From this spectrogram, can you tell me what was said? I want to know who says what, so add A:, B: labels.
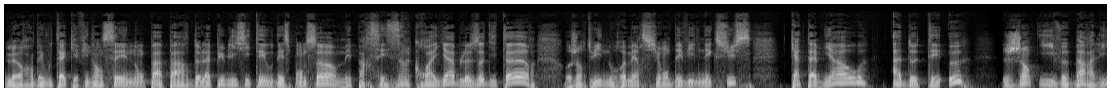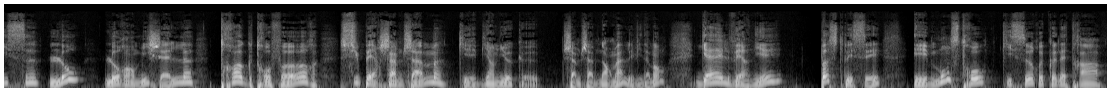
A: Le rendez-vous tech est financé non pas par de la publicité ou des sponsors, mais par ses incroyables auditeurs. Aujourd'hui, nous remercions Devil Nexus, Katamiao, A2TE, Jean-Yves Baralis, Lo, Laurent Michel, Trog trop fort, Super Cham Cham, qui est bien mieux que Cham Cham normal évidemment, Gaël Vernier, Post PC et Monstro qui se reconnaîtra.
